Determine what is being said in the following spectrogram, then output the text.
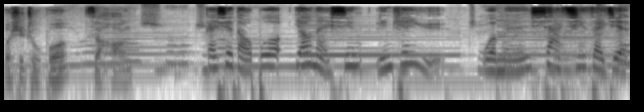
我是主播子恒，感谢导播幺乃心、林天宇，我们下期再见。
